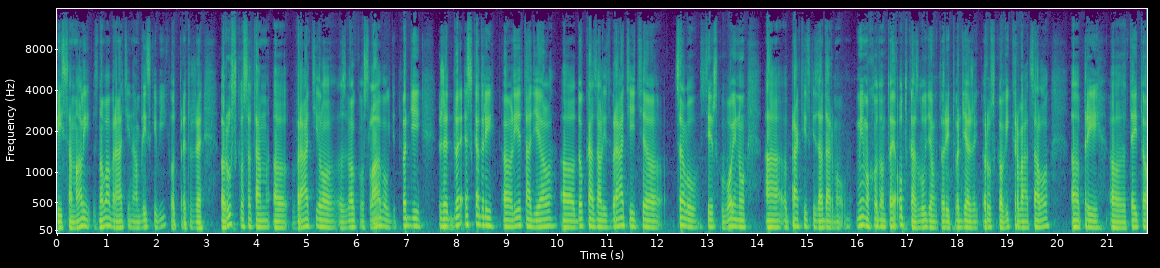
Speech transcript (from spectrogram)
by sa mali znova vrátiť na Blízky východ, pretože Rusko sa tam e, vrátilo s veľkou slávou, kde tvrdí, že dve eskadry e, lietadiel dokázali zvrátiť celú sírskú vojnu a prakticky zadarmo. Mimochodom, to je odkaz ľuďom, ktorí tvrdia, že Rusko vykrvácalo pri tejto,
